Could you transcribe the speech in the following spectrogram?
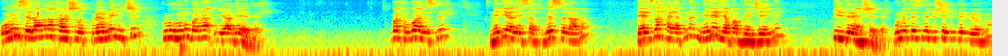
onun selamına karşılık vermem için ruhumu bana iade eder. Bakın bu hadisler Nebi Aleyhisselatü Vesselam'ın berzah hayatında neler yapabileceğini bildiren şeyler. Bunun ötesinde bir şey bildiriliyor mu?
